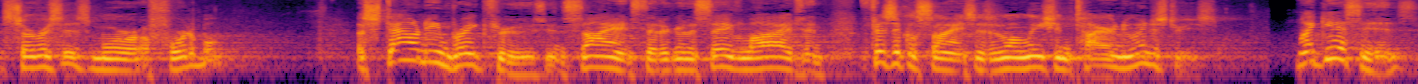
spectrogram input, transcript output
services more affordable astounding breakthroughs in science that are going to save lives and physical sciences will unleash entire new industries. My guess is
